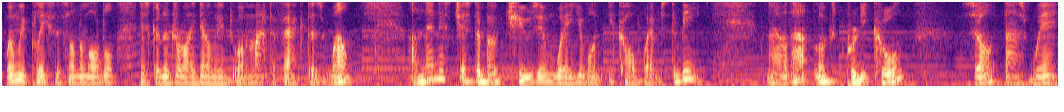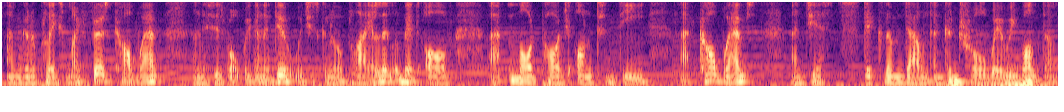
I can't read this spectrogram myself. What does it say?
when we place this on a model, it's going to dry down into a matte effect as well. And then it's just about choosing where you want your cobwebs to be. Now that looks pretty cool. So that's where I'm going to place my first cobweb, and this is what we're going to do. We're just going to apply a little bit of uh, Mod Podge onto the uh, cobwebs and just stick them down and control where we want them.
